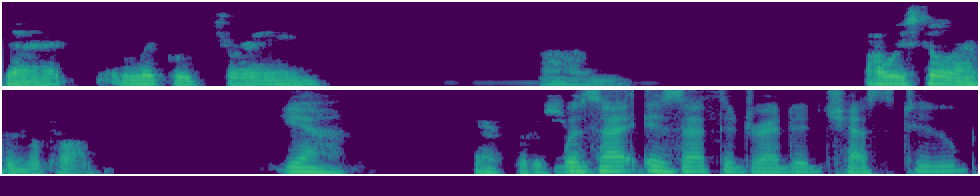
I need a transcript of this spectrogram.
that liquid drain, um, I we still having a problem Yeah. after the surgery. Was that, is that the dreaded chest tube?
